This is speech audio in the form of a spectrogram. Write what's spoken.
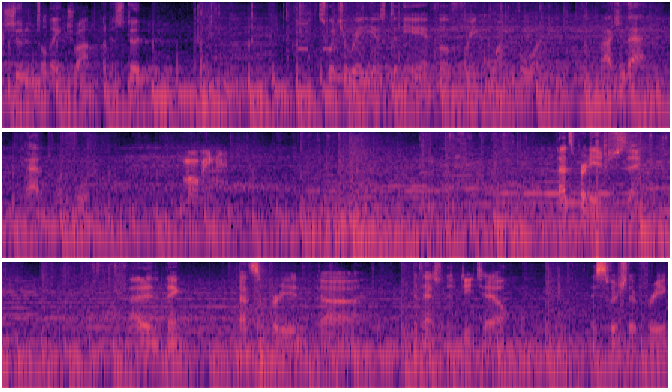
shoot until they drop. Understood? Switch your radios to the AFO freq 1-4. Roger that. Adams, 1-4. Moving. That's pretty interesting. I didn't think that's a pretty uh, attention to detail. They switch their freak.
